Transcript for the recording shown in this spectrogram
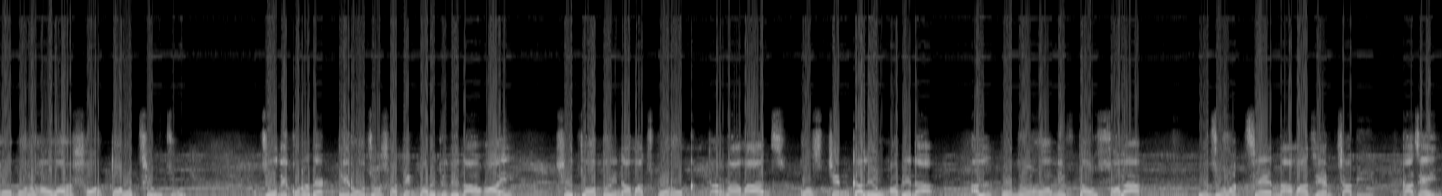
কবুল হওয়ার শর্ত হচ্ছে উজু। যদি কোনো ব্যক্তির উজু সঠিকভাবে যদি না হয়, সে যতই নামাজ পড়ুক, তার নামাজ কোশ্চিন কালেও হবে না। আল উজু ও মিফতাহ সলাত। উজু হচ্ছে নামাজের চাবি। কাজেই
